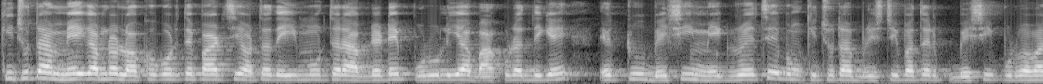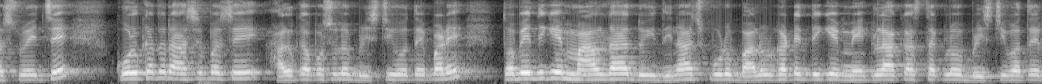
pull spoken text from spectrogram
কিছুটা মেঘ আমরা লক্ষ্য করতে পারছি। অর্থাৎ এই মুহূর্তের আপডেটে পুরুলিয়া, বাঁকুড়ার দিকে একটু বেশি মেঘ রয়েছে এবং কিছুটা বৃষ্টিপাতের বেশি পূর্বাভাস রয়েছে। কলকাতার আশেপাশে হালকা পশলা বৃষ্টি হতে পারে। তবে এদিকে মালদা, দুই দিনাজপুর, বালুরঘাটের দিকে মেঘলা আকাশ থাকলেও বৃষ্টিপাতের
